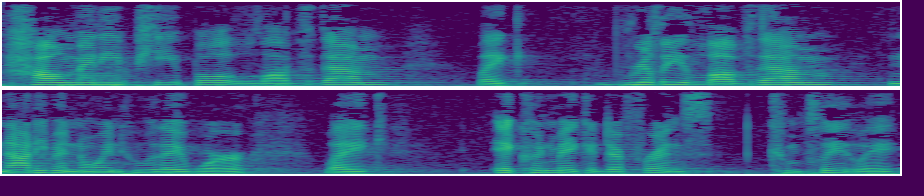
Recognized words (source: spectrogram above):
how many people love them, like really love them, not even knowing who they were, like it could make a difference completely.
